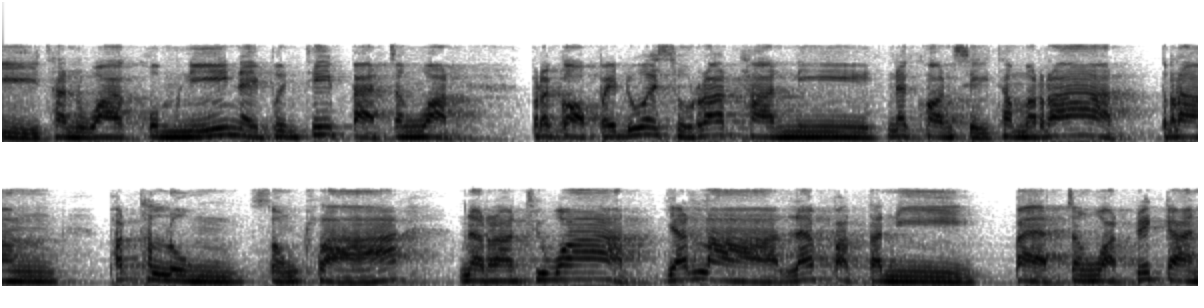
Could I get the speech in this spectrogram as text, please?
4ธันวาคมนี้ในพื้นที่ 8 จังหวัด ประกอบไปด้วยสุราษฎร์ธานี นครศรีธรรมราช ตรัง พัทลุง สงขลา นราธิวาสยะลา และปัตตานี 8 จังหวัดด้วยกัน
